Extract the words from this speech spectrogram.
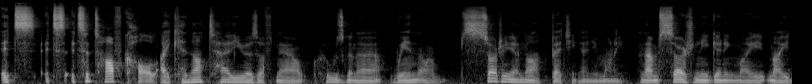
it's it's it's a tough call. I cannot tell you as of now who's gonna win. I'm certainly not betting any money, and I'm certainly getting my my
